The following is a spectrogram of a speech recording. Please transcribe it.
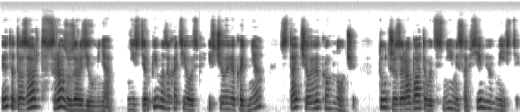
Этот азарт сразу заразил меня. Нестерпимо захотелось из человека дня стать человеком ночи. Тут же зарабатывать с ними со всеми вместе,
